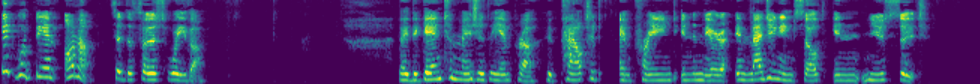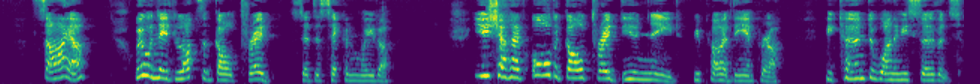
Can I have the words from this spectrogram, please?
It would be an honour, said the first weaver. They began to measure the emperor, who pouted and preened in the mirror, imagining himself in new suit. Sire, we will need lots of gold thread, said the second weaver. You shall have all the gold thread you need, replied the emperor. He turned to one of his servants.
